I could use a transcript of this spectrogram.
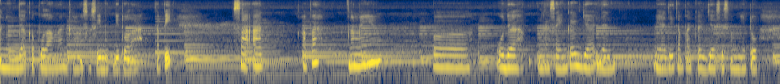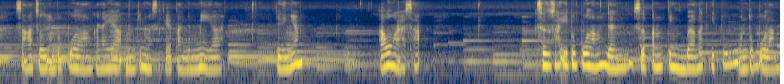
menunda kepulangan karena sesibuk gitulah tapi saat apa namanya uh, udah ngerasain kerja dan ya di tempat kerja sistemnya itu sangat sulit untuk pulang karena ya mungkin masih kayak pandemi ya jadinya aku ngerasa sesusah itu pulang dan sepenting banget itu untuk pulang.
